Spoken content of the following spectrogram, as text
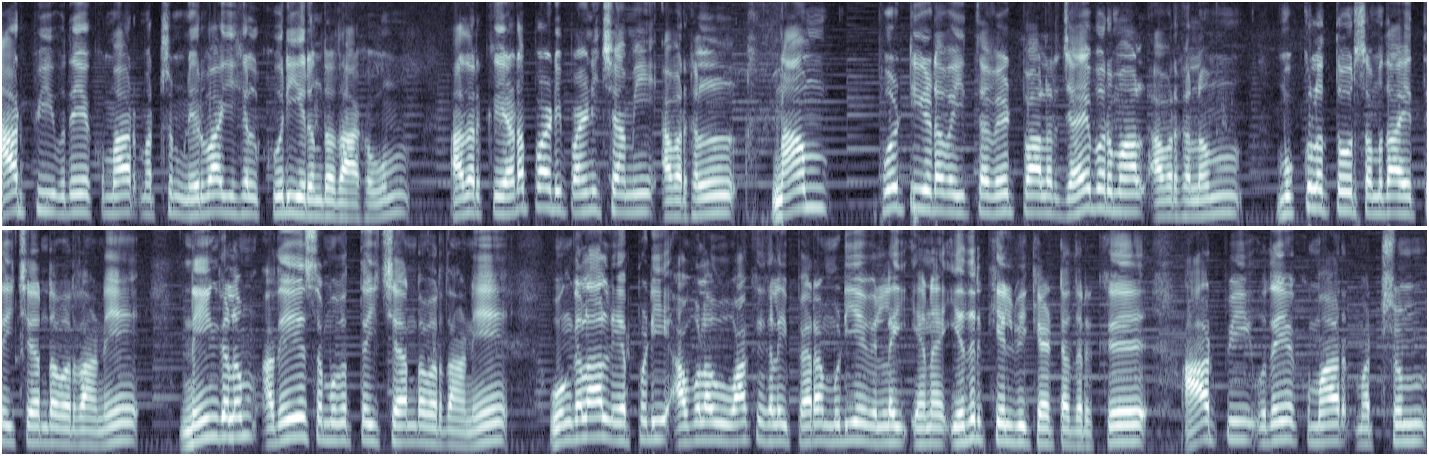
ஆர்பி உதயகுமார் மற்றும் நிர்வாகிகள் கூறியிருந்ததாகவும் அதற்கு எடப்பாடி பழனிசாமி அவர்கள் நாம் போட்டியிட வைத்த வேட்பாளர் ஜெயபெருமாள் அவர்களும் முக்குலத்தோர் சமுதாயத்தைச் சேர்ந்தவர்தானே? நீங்களும் அதே சமூகத்தைச் சேர்ந்தவர்தானே? உங்களால் எப்படி அவ்வளவு வாக்குகளை பெற முடியவில்லை என எதிர்கேள்வி கேட்டதற்கு ஆர்பி உதயகுமார் மற்றும்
